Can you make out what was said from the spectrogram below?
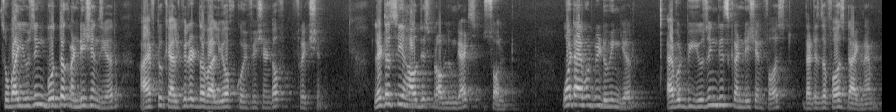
So by using both the conditions here, I have to calculate the value of coefficient of friction. Let us see how this problem gets solved. What I would be doing here, I would be using this condition first, that is the first diagram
